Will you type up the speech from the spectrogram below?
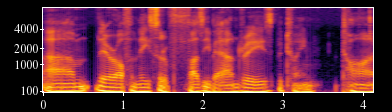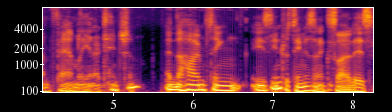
Um, there are often these sort of fuzzy boundaries between time, family, and attention. And the home thing is interesting, isn't it? So there's,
